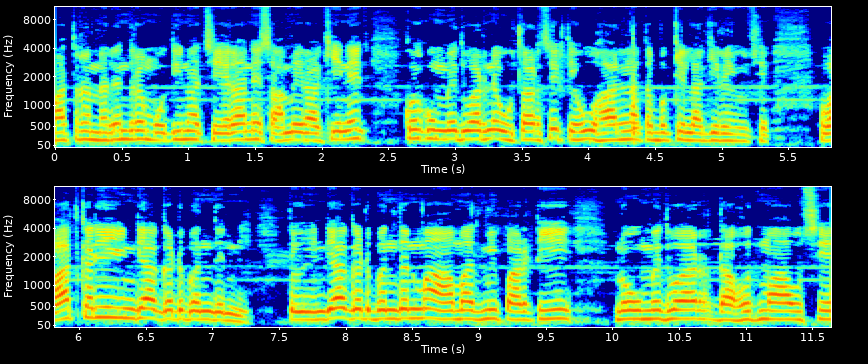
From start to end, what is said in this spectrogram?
માત્ર નરેન્દ્ર મોદીના ચહેરાને સામે રાખીને જ કોઈક ઉમેદવારને ઉતારશે તેવું હાલના તબક્કે લાગી રહ્યું છે. વાત કરીએ ઇન્ડિયા ગઠબંધનની, તો ઇન્ડિયા ગઠબંધનમાં આમ આદમી પાર્ટીનો ઉમેદવાર દાહોદમાં આવશે.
